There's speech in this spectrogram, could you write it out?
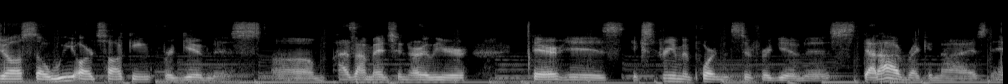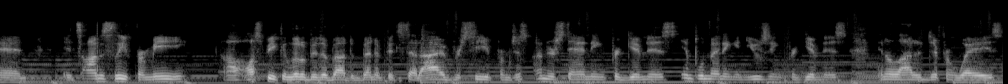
Y'all. So we are talking forgiveness. Um, as I mentioned earlier, there is extreme importance to forgiveness that I've recognized, and it's honestly for me I'll speak a little bit about the benefits that I've received from just understanding forgiveness, implementing and using forgiveness in a lot of different ways.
